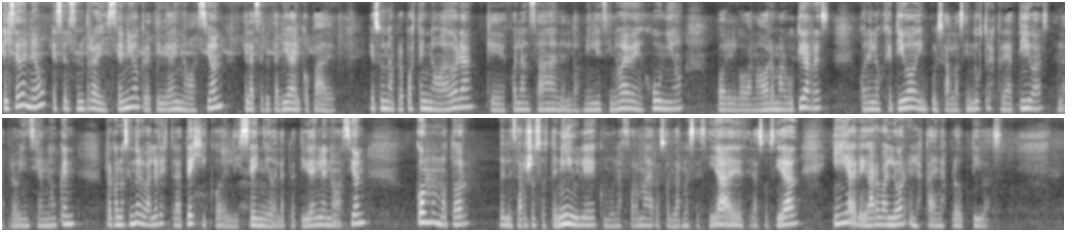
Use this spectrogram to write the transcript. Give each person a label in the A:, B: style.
A: El CDNEU es el Centro de Diseño, Creatividad e Innovación de la Secretaría del COPADE. Es una propuesta innovadora que fue lanzada en el 2019, en junio, por el gobernador Omar Gutiérrez, con el objetivo de impulsar las industrias creativas en la provincia de Neuquén, reconociendo el valor estratégico del diseño, de la creatividad y la innovación como motor del desarrollo sostenible, como una forma de resolver necesidades de la sociedad y agregar valor en las cadenas productivas.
